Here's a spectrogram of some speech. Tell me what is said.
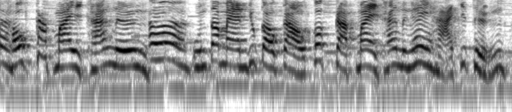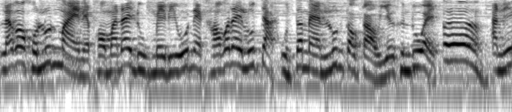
อเขากลับมาอีกครั้งหนึ่งเอออุลตร้าแมนยุคเก่าๆก็กลับมาอีกครั้งหนึ่งให้หาคิดถึง แล้วก็คนรุ่นใหม่เนี่ยพอมาได้ดูเมบิวเนี่ยเขาก็ได้รู้จักอุลตร้าแมนรุ่นเก่าๆเยอะขึ้นด้วยเอออันนี้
